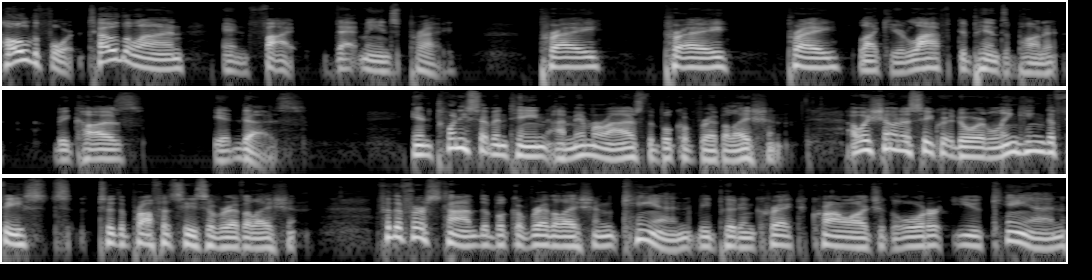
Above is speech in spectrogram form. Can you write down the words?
hold the fort, toe the line, and fight. That means pray. Pray, pray, pray like your life depends upon it because it does. In 2017, I memorized the book of Revelation. I was shown a secret door linking the feasts to the prophecies of Revelation. For the first time, the book of Revelation can be put in correct chronological order. You can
